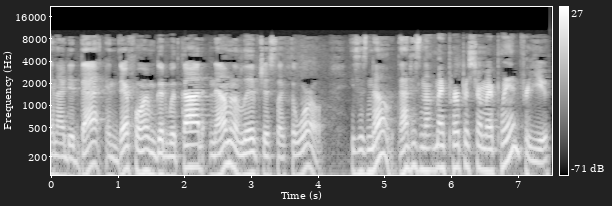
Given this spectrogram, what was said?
and I did that, and therefore I'm good with God. Now I'm going to live just like the world. He says, No, that is not my purpose or my plan for you.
